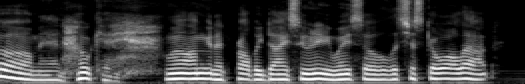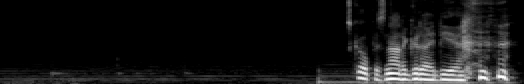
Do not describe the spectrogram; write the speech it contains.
Oh man, okay. Well, I'm gonna probably die soon anyway, so let's just go all out. Scope is not a good idea.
